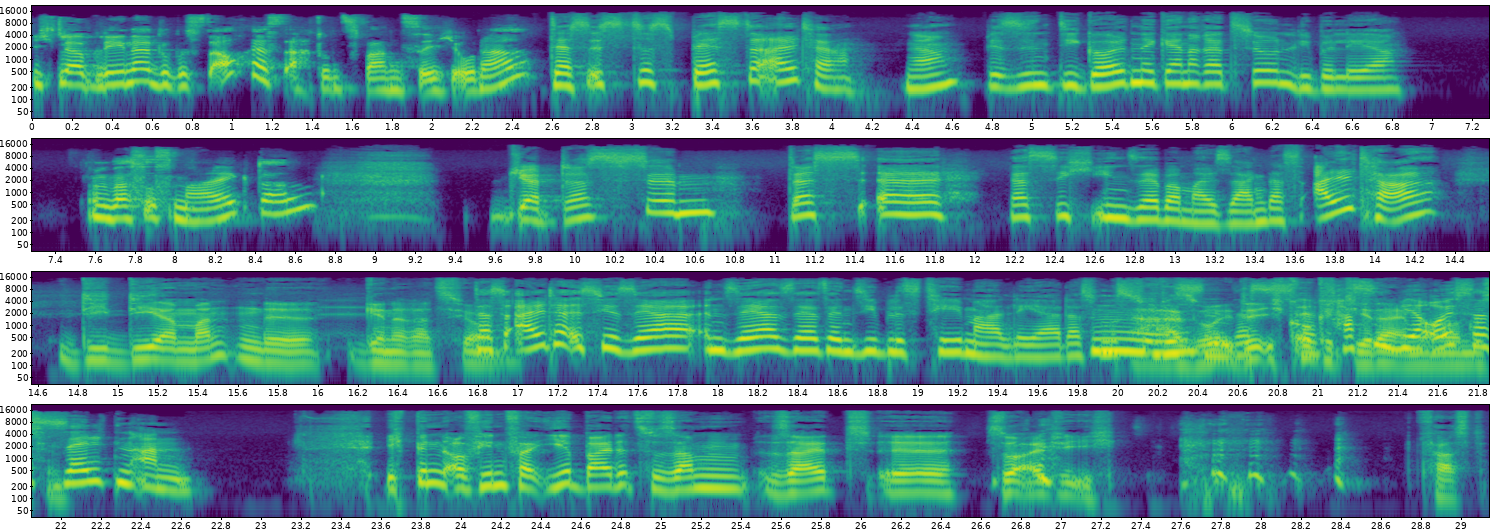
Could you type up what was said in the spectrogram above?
Ich glaube, Lena, du bist auch erst 28, oder? Das ist das beste Alter. Ja? Wir sind die goldene Generation, liebe Lea. Und was ist Mike dann? Ja, das, ähm, das äh, lasse ich Ihnen selber mal sagen. Das Alter die diamantende Generation. Das Alter ist hier sehr ein sehr sehr sensibles Thema, Lea. Das musst ja, du wissen. Also, das ich fassen wir äußerst selten an. Ich bin auf jeden Fall ihr beide zusammen seid äh, so alt wie ich. Fast.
